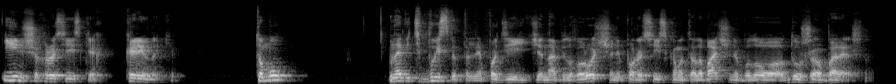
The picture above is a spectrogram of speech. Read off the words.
інших російських керівників. Тому навіть висвітлення подій на Білгородщині по російському телебаченню було дуже обережним.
